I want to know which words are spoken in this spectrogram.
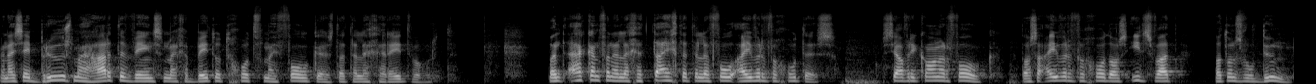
En hy sê broers my harte wens en my gebed tot God vir my volk is dat hulle gered word. Want ek kan van hulle getuig dat hulle vol ywer vir God is. Ons Afrikaner volk, daar's 'n ywer vir God, daar's iets wat wat ons wil doen.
